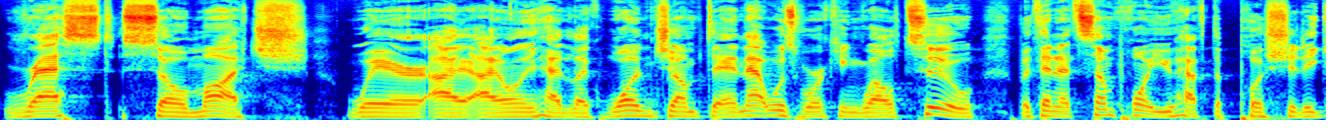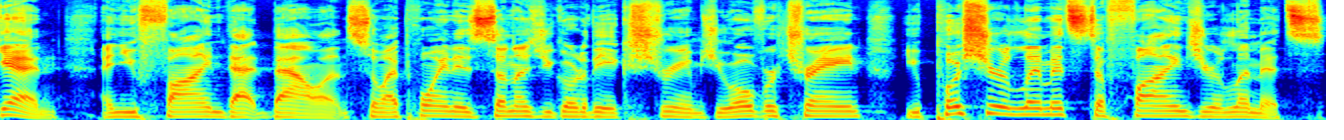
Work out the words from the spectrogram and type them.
rest so much where I, I only had like one jump day, and that was working well too. But then at some point, you have to push it again, and you find that balance. So my point is, sometimes you go to the extremes. You overtrain, you push your limits to find your limits,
